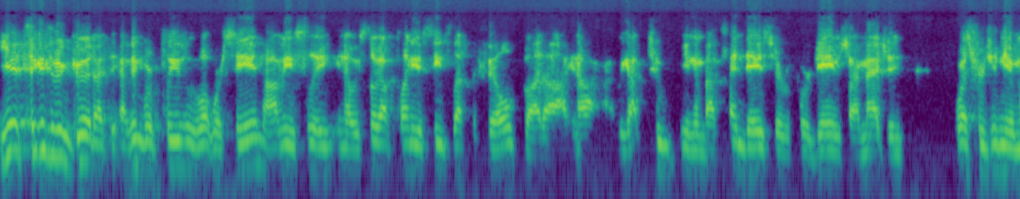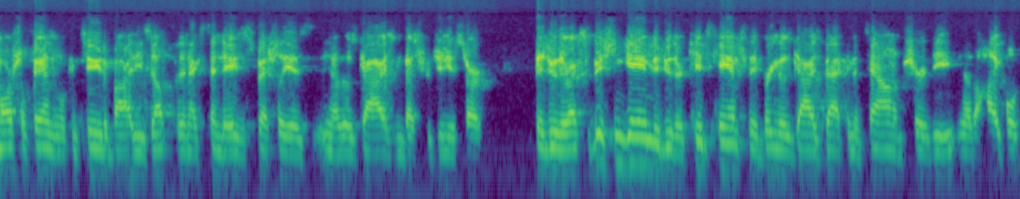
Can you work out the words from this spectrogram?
Yeah, tickets have been good. I, th- I think we're pleased with what we're seeing. Obviously, you know, we still got plenty of seats left to fill, but uh, you know, we got two, you know, about ten days here before games. So I imagine West Virginia Marshall fans will continue to buy these up for the next 10 days, especially as, you know, those guys in West Virginia start, they do their exhibition game, they do their kids camps, they bring those guys back into town. I'm sure the, you know, the hype will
